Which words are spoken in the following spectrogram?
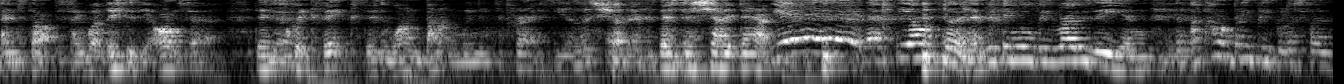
and start to say, "Well, this is the answer. There's Yeah. a quick fix. There's one button we need to press. Yeah, let's shut everything Let's just shut it down. Yeah, that's the answer, and everything will be rosy. And, Yeah. and I can't believe people are so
